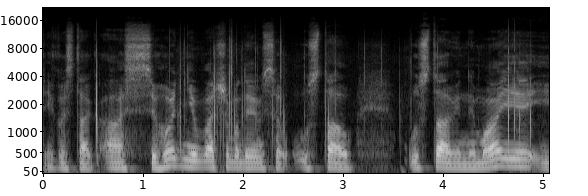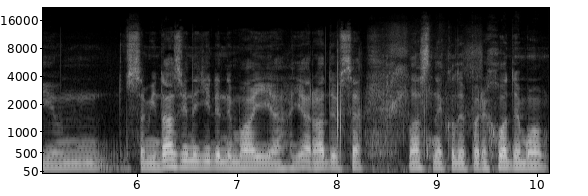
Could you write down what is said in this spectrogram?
Якось так. А сьогодні бачимо, дивимося, устав. Уставі немає, і в самій назві неділі немає. Я- радився, власне, коли переходимо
